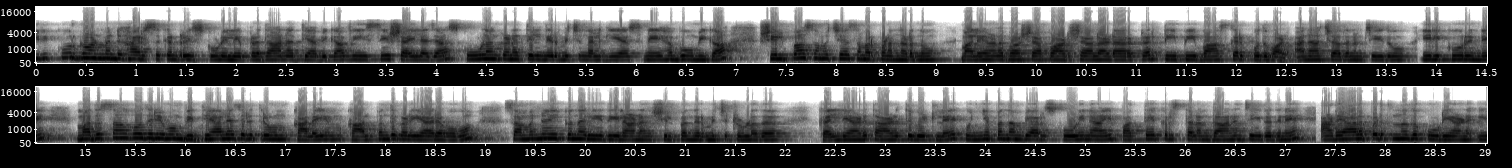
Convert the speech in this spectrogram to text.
ഇരിക്കൂർ ഗവൺമെന്റ് ഹയർ സെക്കൻഡറി സ്കൂളിലെ പ്രധാന അധ്യാപിക വി സി ശൈലജ സ്കൂൾ അങ്കണത്തിൽ നിർമ്മിച്ചു നൽകിയ സ്നേഹഭൂമിക ശില്പ സമുച്ചയ സമർപ്പണം നടന്നു മലയാള ഭാഷാ പാഠശാല director T P Bhaskar Poduval അനാച്ഛാദനം ചെയ്തു. ഇരിക്കൂറിന്റെ മതസാഹോദര്യവും വിദ്യാലയ ചരിത്രവും കലയും കാൽപന്ത് കളിയാരവവും സമന്വയിക്കുന്ന രീതിയിലാണ് ശില്പം നിർമ്മിച്ചിട്ടുള്ളത്. കല്യാട് താഴത്തു വീട്ടിലെ കുഞ്ഞപ്പൻ നമ്പ്യാർ സ്കൂളിനായി പത്തേക്കർ സ്ഥലം ദാനം ചെയ്തതിനെ അടയാളപ്പെടുത്തുന്നത് കൂടിയാണ് ഈ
